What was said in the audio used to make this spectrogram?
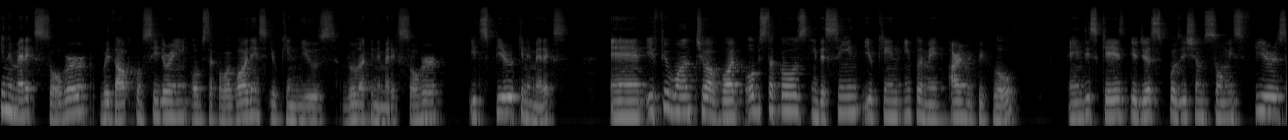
kinematic solver without considering obstacle avoidance, you can use Lula kinematic solver. It's pure kinematics. And if you want to avoid obstacles in the scene, you can implement RMP flow. In this case, you just position some spheres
